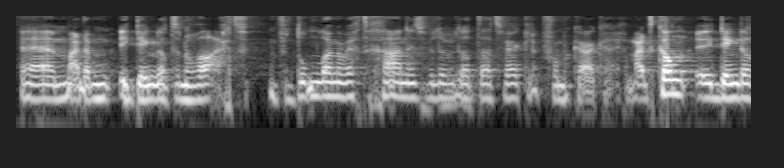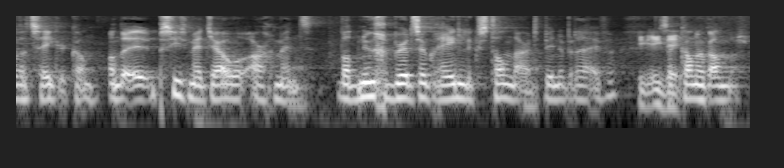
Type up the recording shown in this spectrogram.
Ehm, maar dan, ik denk dat er nog wel echt een verdomd lange weg te gaan is, willen we dat daadwerkelijk voor elkaar krijgen. Maar het kan, ik denk dat het zeker kan. Want eh, precies met jouw argument. Wat nu gebeurt is ook redelijk standaard binnen bedrijven. Ik, ik, dat denk, kan ook anders.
